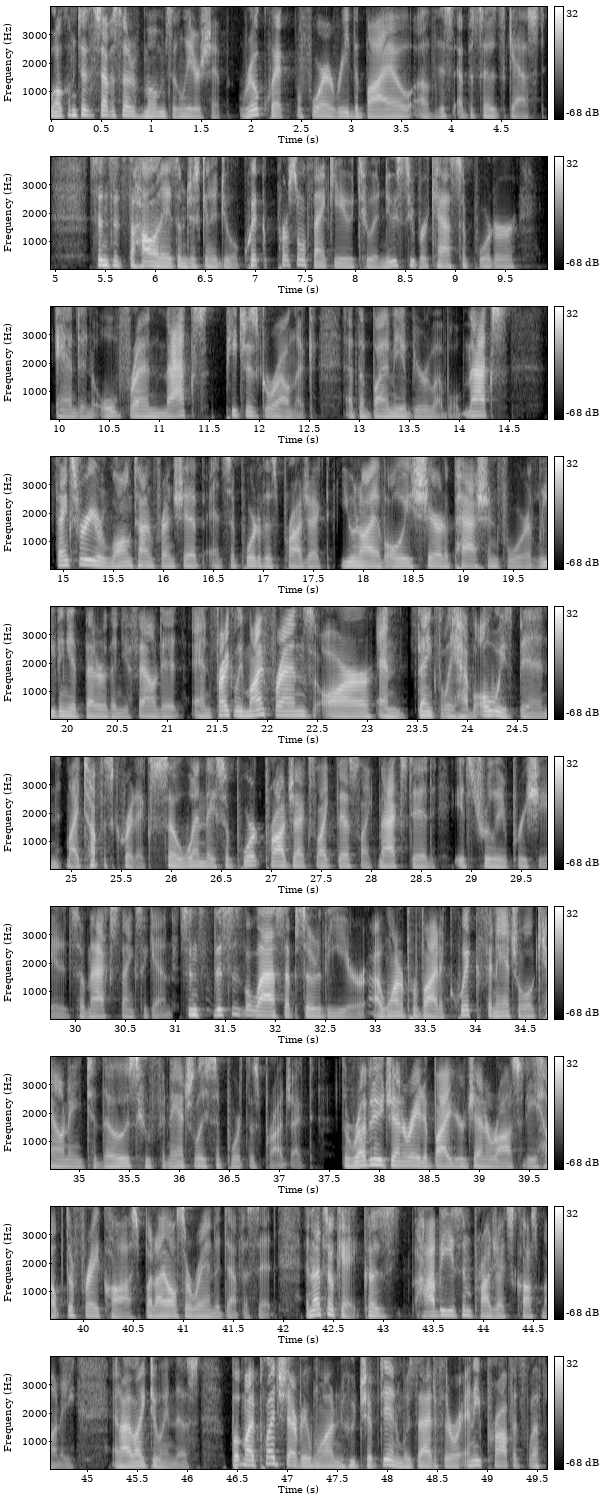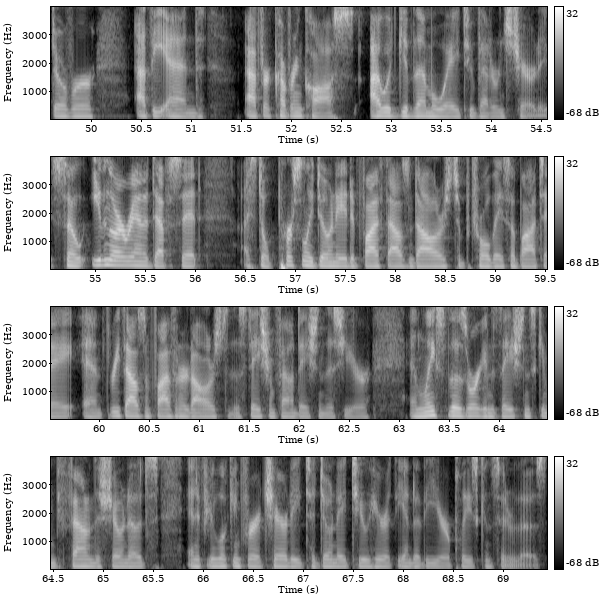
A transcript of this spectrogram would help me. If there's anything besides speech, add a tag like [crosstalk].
Welcome to this episode of Moments in Leadership. Real quick, before I read the bio of this episode's guest, since it's the holidays, I'm just going to do a quick personal thank you to a new Supercast supporter and an old friend, Max Peaches Gorelnik, at the Buy Me a Beer level. Max, Thanks for your longtime friendship and support of this project. You and I have always shared a passion for leaving it better than you found it. And frankly, my friends are, and thankfully have always been, my toughest critics. So when they support projects like this, like Max did, it's truly appreciated. So, Max, thanks again. Since this is the last episode of the year, I want to provide a quick financial accounting to those who financially support this project. The revenue generated by your generosity helped defray costs, but I also ran a deficit. And that's okay because hobbies and projects cost money, and I like doing this. But my pledge to everyone who chipped in was that if there were any profits left over at the end after covering costs, I would give them away to veterans charities. So even though I ran a deficit, I still personally donated $5,000 to Patrol Base Abbate and $3,500 to the Station Foundation this year. And links to those organizations can be found in the show notes. And if you're looking for a charity to donate to here at the end of the year, please consider those.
